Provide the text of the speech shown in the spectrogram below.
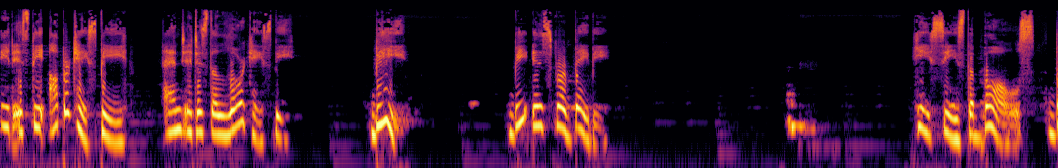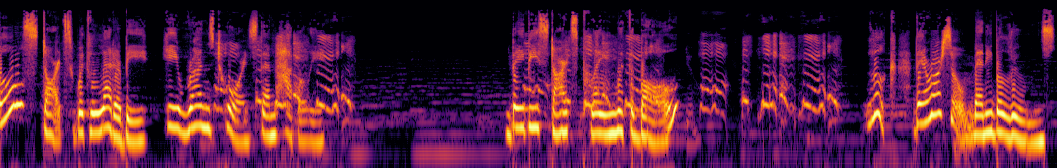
It is the uppercase B, and it is the lowercase b. B. B is for baby. He sees the balls. Ball starts with letter B. He runs towards them happily. Baby starts playing with the ball. Look, there are so many balloons.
